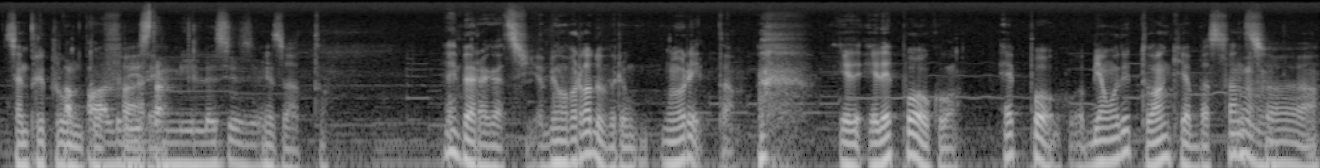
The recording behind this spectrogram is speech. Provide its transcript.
sempre A pronto a, palle, fare. devi sta a mille, sì, sì. Esatto. E beh ragazzi, abbiamo parlato per un- un'oretta ed, ed è poco, è poco. Abbiamo detto anche abbastanza,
